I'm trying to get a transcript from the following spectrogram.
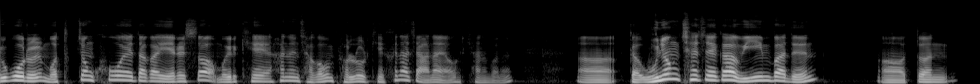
요거를 뭐 특정 코어에다가 얘를 써 뭐 이렇게 하는 작업은 별로 이렇게 흔하지 않아요. 그렇게 하는 거는. 어, 그러니까 운영 체제가 위임받은 어, 어떤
